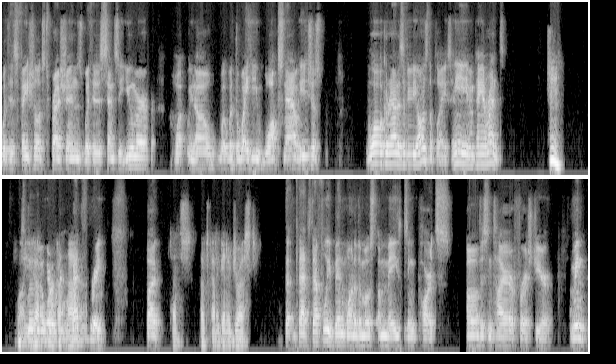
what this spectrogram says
with his facial expressions, with his sense of humor, what you know, with, with the way he walks now, he's just walking around as if he owns the place, and he ain't even paying rent. Hmm. well, He's you got to work on that. rent free. But That's that's got to get addressed. that that's definitely been one of the most amazing parts of this entire first year. I mean,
